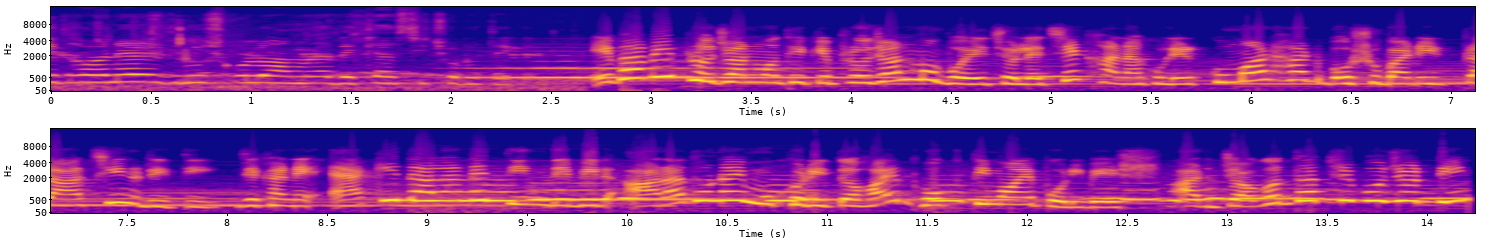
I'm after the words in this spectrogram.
এই ধরনের জিনিসগুলো আমরা দেখে আসছি ছোট থেকে। এভাবেই প্রজন্ম থেকে প্রজন্ম বয়ে চলেছে খানাকুলের কুমারহাট বসুবাড়ির প্রাচীন রীতি যেখানে একই দালানে তিন দেবীর আরাধনায় মুখরিত হয় ভক্তিময় পরিবেশ। আর জগদ্ধাত্রী পুজোর দিন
